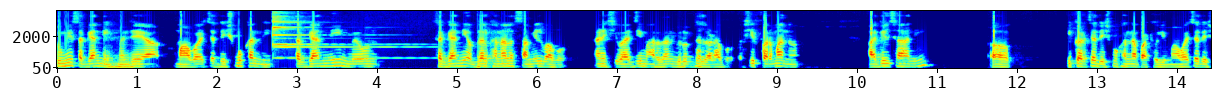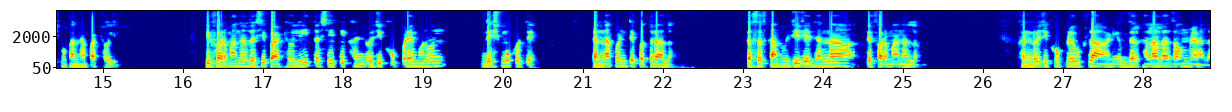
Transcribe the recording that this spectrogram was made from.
तुम्ही सगळ्यांनी म्हणजे या मावळच्या देशमुखांनी सगळ्यांनी मिळून सगळ्यांनी अफजल खानाला सामील व्हावं आणि शिवाजी महाराजांविरुद्ध लढावं अशी फरमानं आदिलशहानी अं, इकडच्या देशमुखांना पाठवली मावळच्या देशमुखांना पाठवली. ती फरमानं जशी पाठवली तशी ती खंडोजी खोपडे म्हणून देशमुख होते. त्यांना पण ते पत्र आलं. तसंच कान्होजी जेध्यांना ते फरमान आलं. खंडोजी खोपडे उठला आणि अफजल खानाला जाऊन मिळाला.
